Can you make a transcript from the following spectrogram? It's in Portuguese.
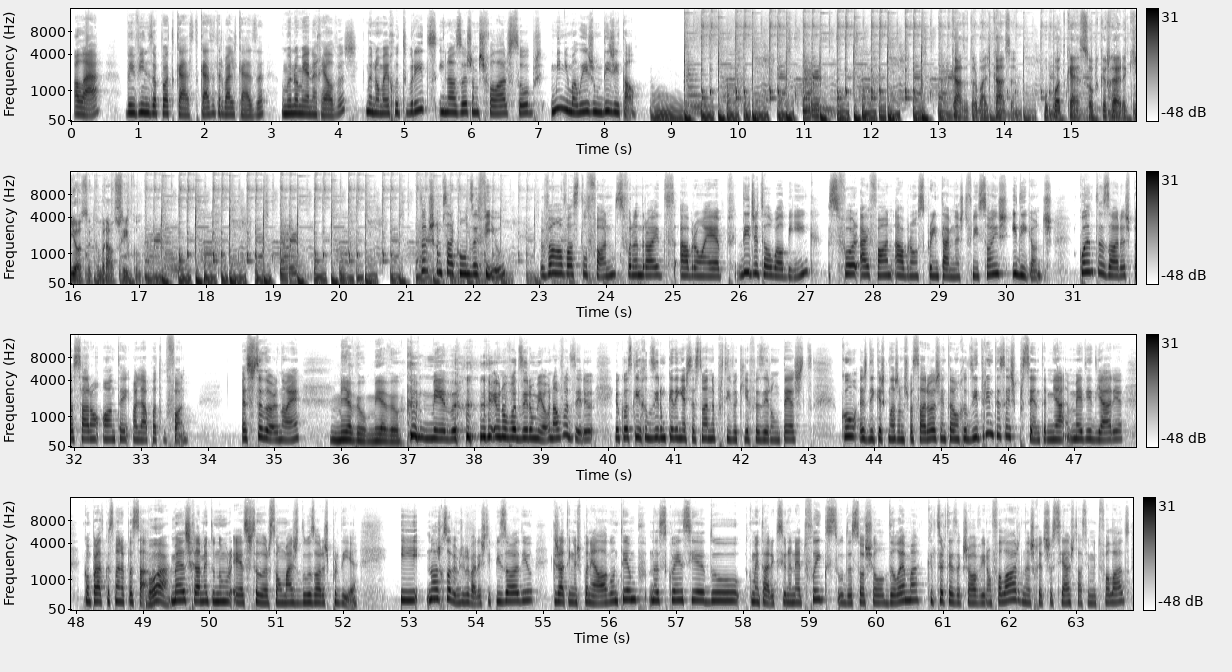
Olá, bem-vindos ao podcast Casa Trabalho Casa. O meu nome é Ana Relvas. O meu nome é Ruth Brito e nós hoje vamos falar sobre minimalismo digital. Casa Trabalho Casa, o podcast sobre carreira que ousa quebrar o ciclo. Vamos começar com um desafio. Vão ao vosso telefone, se for Android, abram a app Digital Wellbeing, se for iPhone, abram o Screen Time nas definições e digam-nos quantas horas passaram ontem a olhar para o telefone. Assustador, não é? Medo, medo. medo. Eu não vou dizer o meu. Não, vou dizer. Eu, eu consegui reduzir um bocadinho esta semana porque estive aqui a fazer um teste com as dicas que nós vamos passar hoje. Então, reduzi 36% a minha média diária comparado com a semana passada. Boa. Mas realmente o número é assustador. São mais de duas horas por dia. E nós resolvemos gravar este episódio, que já tínhamos planeado há algum tempo, na sequência do documentário que saiu na Netflix, o The Social Dilemma, que de certeza que já ouviram falar, nas redes sociais está a ser muito falado,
